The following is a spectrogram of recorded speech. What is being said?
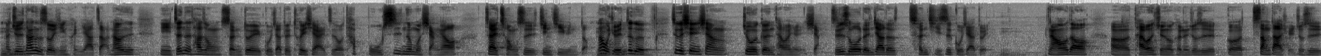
那就是他那个时候已经很压榨，然后你真的他从省队、国家队退下来之后，他不是那么想要再从事竞技运动。那我觉得这个这个现象就会跟台湾有点像，只是说人家的层级是国家队，然后到呃台湾选手可能就是呃上大学就是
